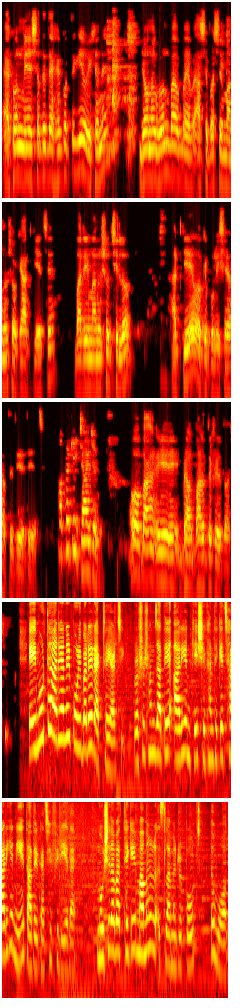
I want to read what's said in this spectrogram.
এখন মেয়ের সাথে দেখা করতে গিয়ে ওইখানে জনগণ বা আশেপাশের মানুষ ওকে আটকিয়েছে বাড়ির মানুষও ছিল আটকিয়ে ওকে পুলিশের হাতে দিয়ে দিয়েছে। চাইছেন? ও ভারতে ফেরত আসুক। এই মুহূর্তে আরিয়ানের পরিবারের একটাই আর্জি প্রশাসন যাতে আরিয়ানকে সেখান থেকে ছাড়িয়ে নিয়ে তাদের কাছে ফিরিয়ে দেয়। মুর্শিদাবাদ থেকে মামুনুল ইসলামের রিপোর্ট দ্য ওয়াল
